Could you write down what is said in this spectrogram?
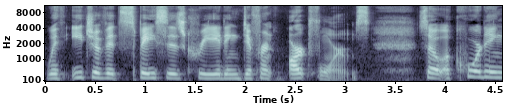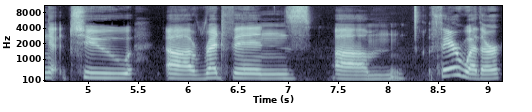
with each of its spaces creating different art forms. So, according to uh, Redfin's um, Fairweather,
